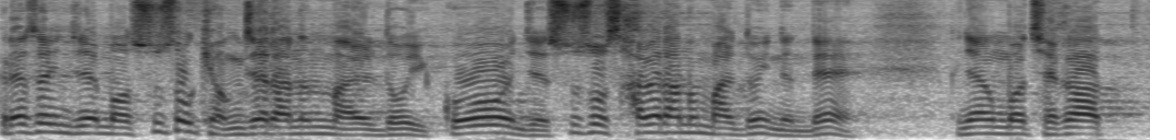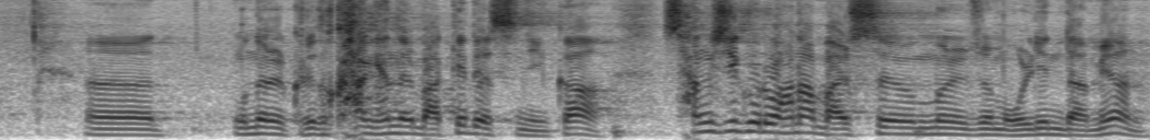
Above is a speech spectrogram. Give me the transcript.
그래서 이제 뭐 수소 경제라는 말도 있고 이제 수소 사회라는 말도 있는데 그냥 뭐 제가 어 오늘 그래도 강연을 맡게 됐으니까 상식으로 하나 말씀을 좀 올린다면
